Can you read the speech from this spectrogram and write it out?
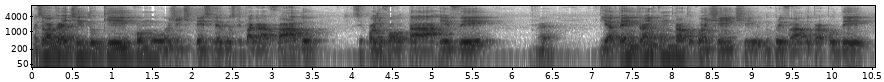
Mas eu acredito que, como a gente tem esse recurso que está gravado, você pode voltar, rever né? e até entrar em contato com a gente no privado para poder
